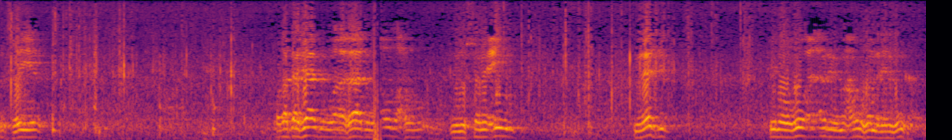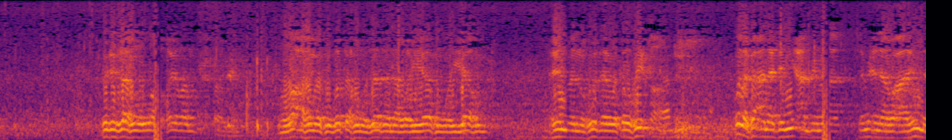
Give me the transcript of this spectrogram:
السيد وقد أجادوا وأفادوا وأوضحوا للمستمعين ما يجب في موضوع الأمر بالمعروف والنهي عن المنكر. فجزاهم الله خيرا. وضاعف مثوبتهم وزادنا وإياكم وإياهم علما نفوذا وتوفيقا. ونفعنا جميعا بما سمعنا وعالمنا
